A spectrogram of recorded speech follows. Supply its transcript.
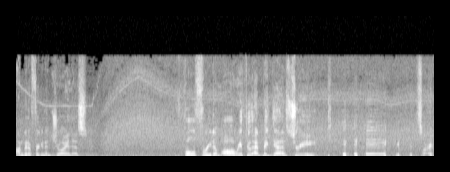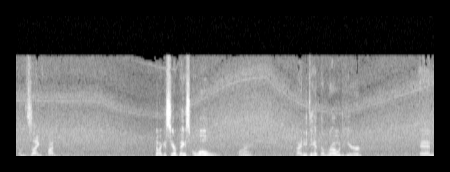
I'm going to friggin' enjoy this. Full freedom. Oh, all the way through that big ass tree. Sorry, I'm just having fun. No, I can see our base. Whoa. All right. I need to hit the road here. And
